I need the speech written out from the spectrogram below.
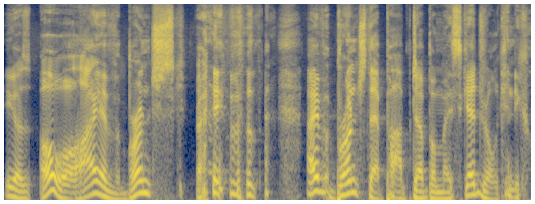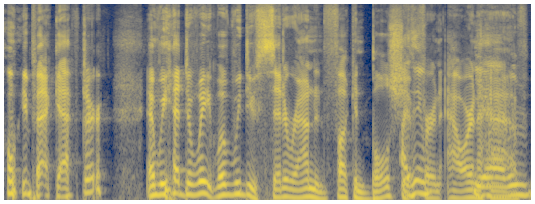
He goes, "Oh well, I have a brunch. I have a, I have a brunch that popped up on my schedule. Can you call me back after?" And we had to wait. What did we do? Sit around and fucking bullshit think- for an hour and yeah, a half.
